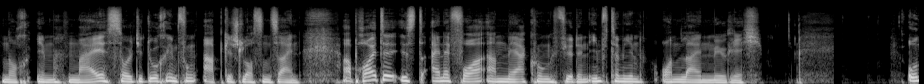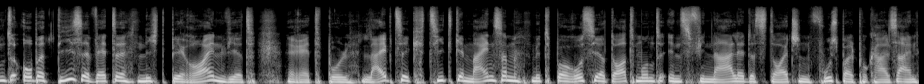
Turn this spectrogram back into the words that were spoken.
Noch im Mai soll die Durchimpfung abgeschlossen sein. Ab heute ist eine Voranmerkung für den Impftermin online möglich. Und ob er diese Wette nicht bereuen wird. Red Bull Leipzig zieht gemeinsam mit Borussia Dortmund ins Finale des deutschen Fußballpokals ein.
